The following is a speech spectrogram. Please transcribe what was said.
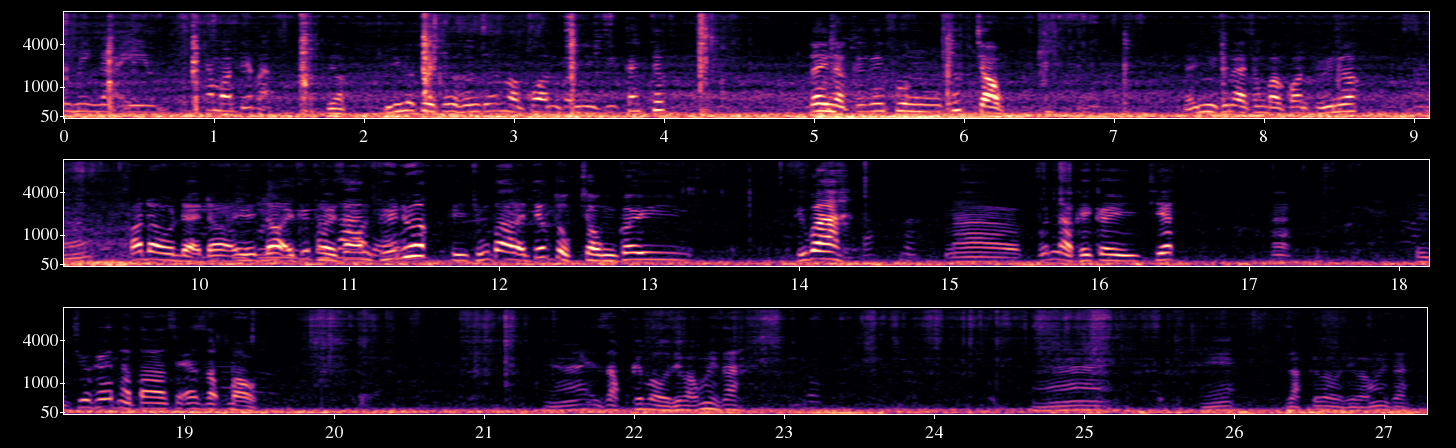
thì mình lại chăm món tiếp ạ? được tí nữa tôi sẽ hướng dẫn bà con có những cái cách thức. Đây là cái, cái phương thức trồng. Đấy như thế này xong bà con tưới nước. Đấy. bắt đầu để đợi đợi cái thời gian tưới nước thì chúng ta lại tiếp tục trồng cây thứ ba. Là vẫn là cái cây chiết. Này. thì trước hết là ta sẽ dọc bầu. Đấy, dọc cái bầu dưới bóng này ra. Đấy, dọc cái bầu dưới bóng này ra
